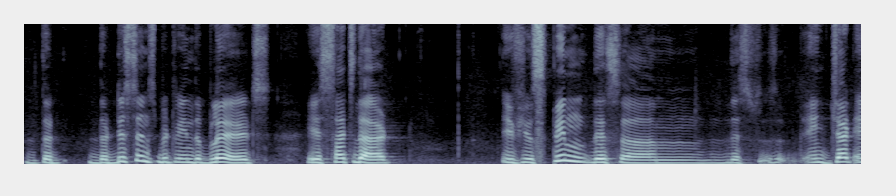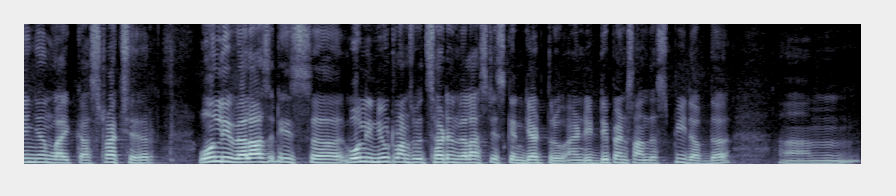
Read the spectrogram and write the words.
the, the distance between the blades is such that if you spin this um, this jet engine like structure only velocities uh, only neutrons with certain velocities can get through and it depends on the speed of the um,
